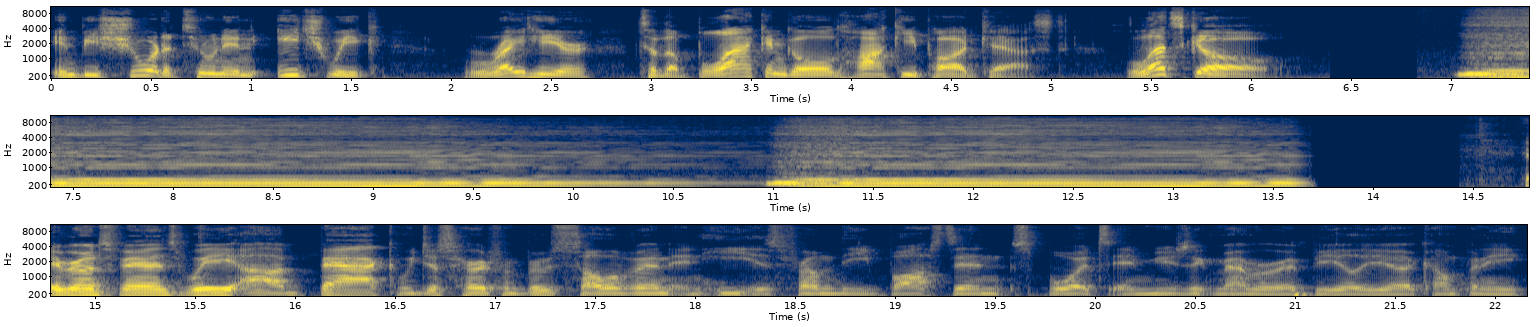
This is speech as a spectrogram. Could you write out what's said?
And be sure to tune in each week right here to the Black and Gold Hockey Podcast. Let's go! Hey, Bruins fans, we are back. We just heard from Bruce Sullivan, and he is from the Boston Sports and Music Memorabilia Company.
